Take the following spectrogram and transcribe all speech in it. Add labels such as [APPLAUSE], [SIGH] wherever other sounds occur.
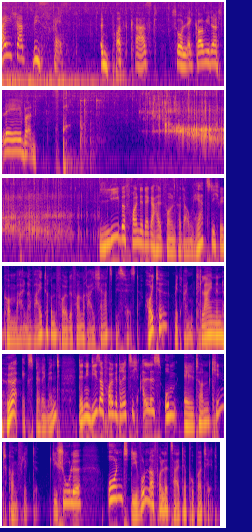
Reichards Bissfest. Ein Podcast so lecker wie das Leben. Liebe Freunde der gehaltvollen Verdauung, herzlich willkommen bei einer weiteren Folge von Reichards Bissfest. Heute mit einem kleinen Hörexperiment, denn in dieser Folge dreht sich alles um Eltern-Kind-Konflikte, die Schule und die wundervolle Zeit der Pubertät.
